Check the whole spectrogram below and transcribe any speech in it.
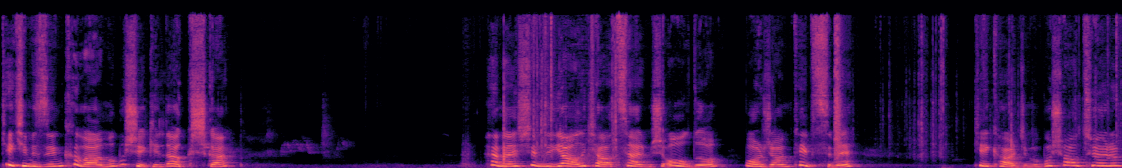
Kekimizin kıvamı bu şekilde akışkan. Hemen şimdi yağlı kağıt sermiş olduğum borcam tepsime kek harcımı boşaltıyorum.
